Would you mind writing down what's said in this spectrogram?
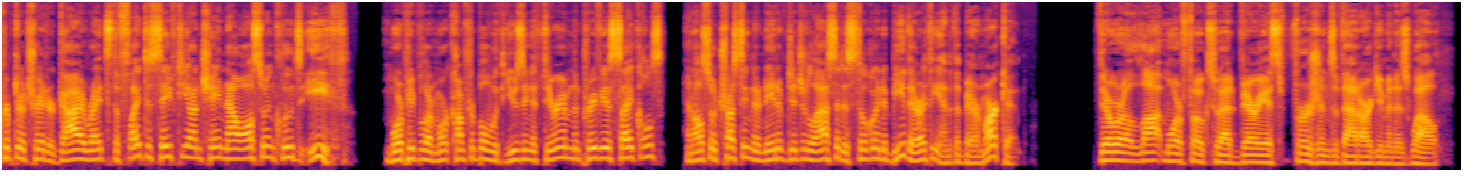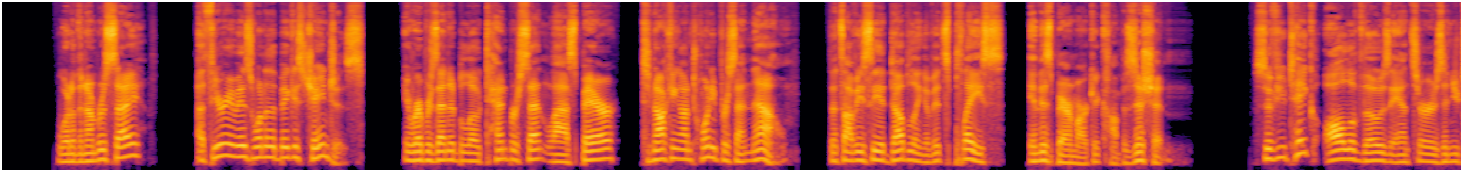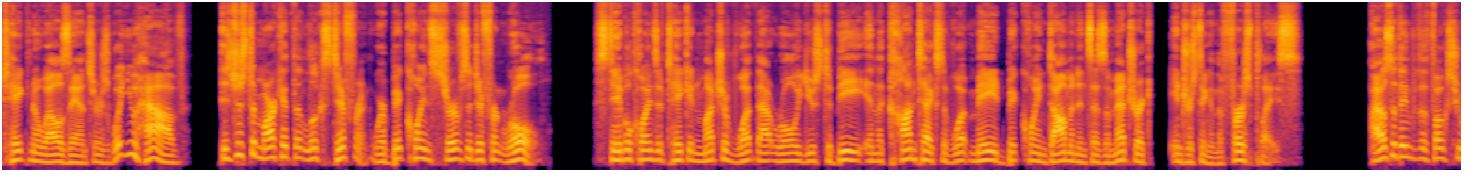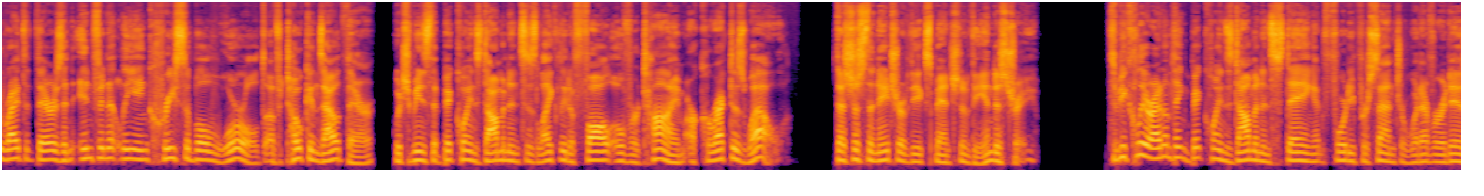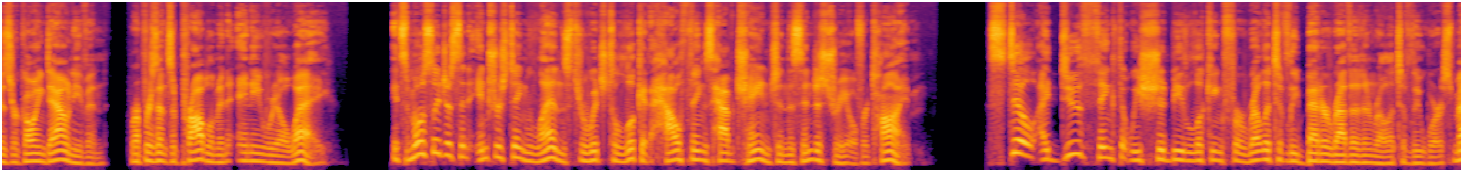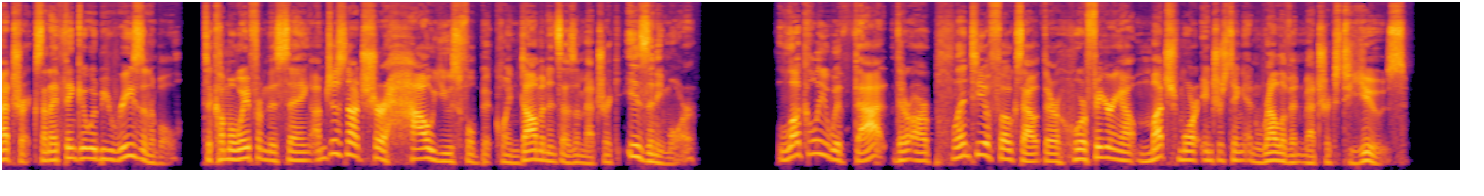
Crypto trader Guy writes the flight to safety on chain now also includes ETH. More people are more comfortable with using Ethereum than previous cycles, and also trusting their native digital asset is still going to be there at the end of the bear market. There were a lot more folks who had various versions of that argument as well. What do the numbers say? Ethereum is one of the biggest changes. It represented below 10% last bear to knocking on 20% now. That's obviously a doubling of its place in this bear market composition. So if you take all of those answers and you take Noelle's answers, what you have is just a market that looks different, where Bitcoin serves a different role. Stablecoins have taken much of what that role used to be in the context of what made Bitcoin dominance as a metric interesting in the first place. I also think that the folks who write that there is an infinitely increasable world of tokens out there, which means that Bitcoin's dominance is likely to fall over time, are correct as well. That's just the nature of the expansion of the industry. To be clear, I don't think Bitcoin's dominance staying at 40% or whatever it is, or going down even, represents a problem in any real way. It's mostly just an interesting lens through which to look at how things have changed in this industry over time. Still, I do think that we should be looking for relatively better rather than relatively worse metrics, and I think it would be reasonable to come away from this saying, I'm just not sure how useful Bitcoin dominance as a metric is anymore. Luckily, with that, there are plenty of folks out there who are figuring out much more interesting and relevant metrics to use.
